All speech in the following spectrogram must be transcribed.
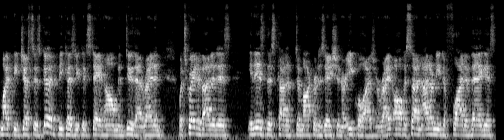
might be just as good because you can stay at home and do that, right? And what's great about it is it is this kind of democratization or equalizer, right? All of a sudden, I don't need to fly to Vegas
